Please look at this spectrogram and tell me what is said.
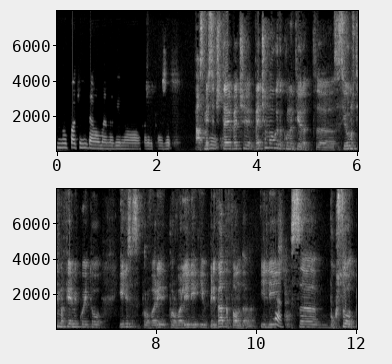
но пак и не даваме, нали, но, как да кажа, аз мисля, че те вече, вече могат да коментират. Със сигурност има фирми, които или са се провали, провалили и при двата фонда, или да. са буксуват,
